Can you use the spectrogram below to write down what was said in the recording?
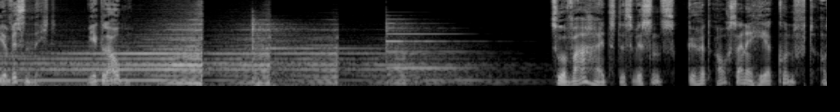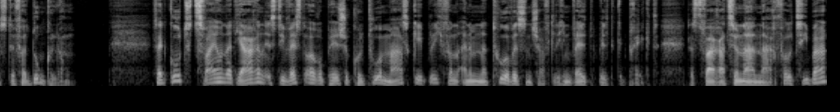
Wir wissen nicht. Wir glauben. Zur Wahrheit des Wissens gehört auch seine Herkunft aus der Verdunkelung. Seit gut 200 Jahren ist die westeuropäische Kultur maßgeblich von einem naturwissenschaftlichen Weltbild geprägt, das zwar rational nachvollziehbar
